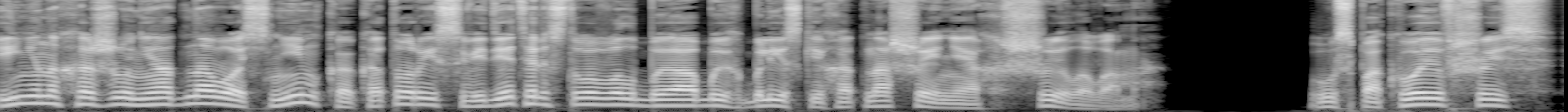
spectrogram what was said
и не нахожу ни одного снимка, который свидетельствовал бы об их близких отношениях с Шиловым. Успокоившись,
